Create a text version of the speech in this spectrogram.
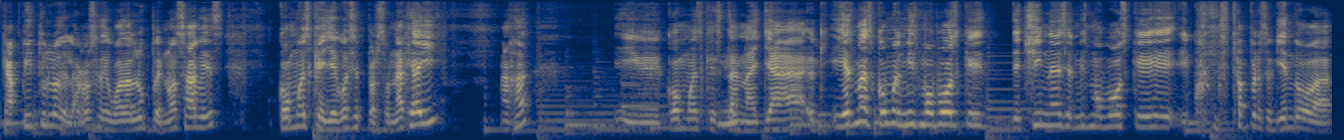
capítulo de La Rosa de Guadalupe. No sabes cómo es que llegó ese personaje ahí. Ajá. Y cómo es que están allá. Y es más, como el mismo bosque de China es el mismo bosque y cuando está persiguiendo a,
